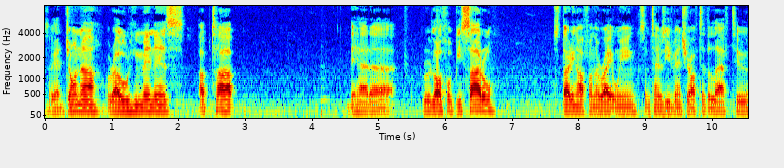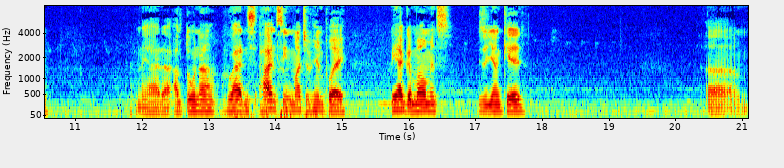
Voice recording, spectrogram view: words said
So we had Jonah, Raul Jimenez up top. They had uh, Rodolfo Pizarro starting off on the right wing. Sometimes he'd venture off to the left too. And they had uh, Antuna, who hadn't hadn't seen much of him play, but he had good moments. He's a young kid. Um,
